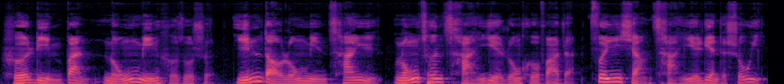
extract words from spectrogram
和领办农民合作社。引导农民参与农村产业融合发展，分享产业链的收益。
